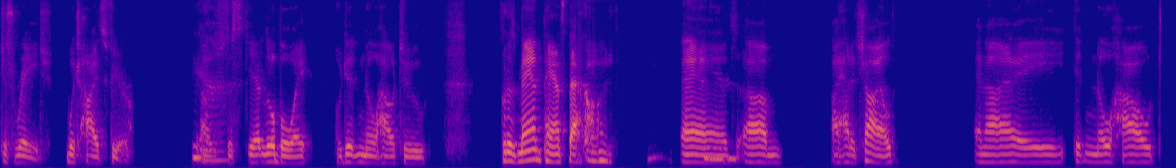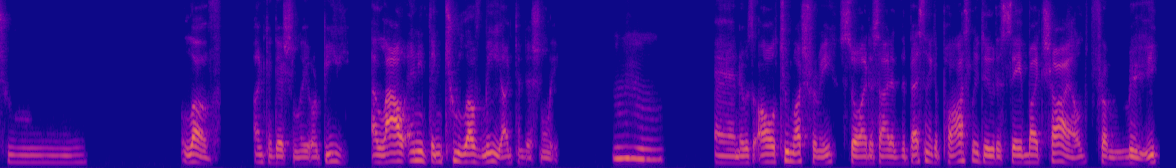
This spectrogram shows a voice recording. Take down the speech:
just rage, which hides fear. Yeah. I was just a scared little boy who didn't know how to put his man pants back on, and yeah. um, I had a child, and I didn't know how to love unconditionally or be allow anything to love me unconditionally. Mm-hmm. And it was all too much for me. So I decided the best thing I could possibly do to save my child from me,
